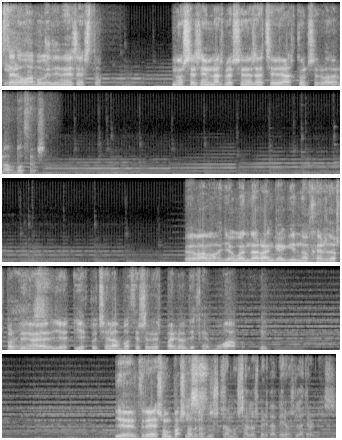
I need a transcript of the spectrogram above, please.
Este lo guapo que tiene es esto. No sé si en las versiones HD has conservado las voces. Pero vamos, yo cuando arranqué Kingdom Hearts 2 por primera vez y, y escuché las voces en español dije, ¡buah! por fin". Y en el 3 un paso ¿Y si atrás. buscamos a los verdaderos ladrones?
